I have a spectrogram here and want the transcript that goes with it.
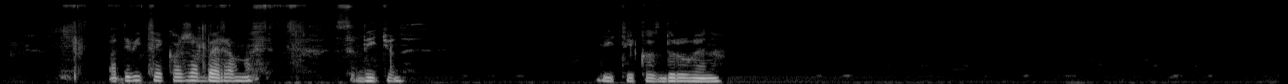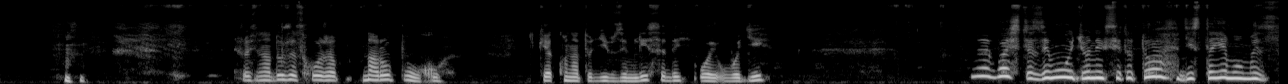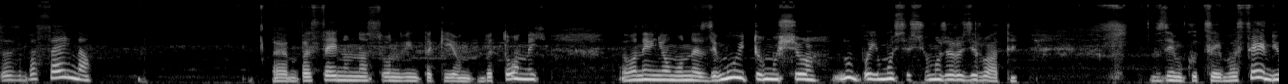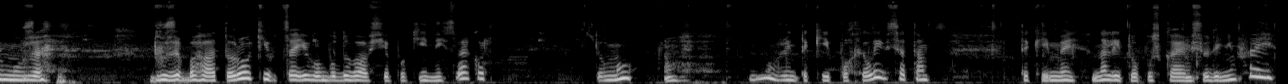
А дивіться, яка жабера в нас сидить. Он. Дивіться, яка здоровена. Щось вона дуже схожа на ропуху. Тільки як вона тоді в землі сидить, ой, у воді. Ну, як бачите, зимують вони всі тут. О, дістаємо ми з, з басейна. Е, Басейн у нас он, він такий он, бетонний. Вони в ньому не зимують, тому що ну, боїмося, що може розірвати взимку цей басейн. Йому вже дуже багато років. Це його будував ще покійний свекор. Тому ну, він такий похилився там. Такий ми на літо опускаємо сюди німфеї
